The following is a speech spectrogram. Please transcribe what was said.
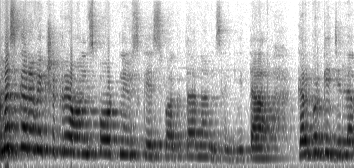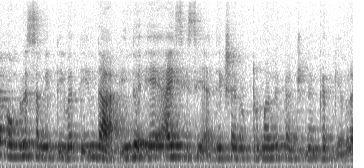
ನಮಸ್ಕಾರ ವೀಕ್ಷಕರೇ ಆನ್ ಸ್ಪಾಟ್ ನ್ಯೂಸ್ಗೆ ಸ್ವಾಗತ ನಾನು ಸಂಗೀತ ಕಲಬುರಗಿ ಜಿಲ್ಲಾ ಕಾಂಗ್ರೆಸ್ ಸಮಿತಿ ವತಿಯಿಂದ ಇಂದು ಎಐಸಿಸಿ ಅಧ್ಯಕ್ಷ ಡಾಕ್ಟರ್ ಮಲ್ಲಿಕಾರ್ಜುನ ಖರ್ಗೆ ಅವರ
